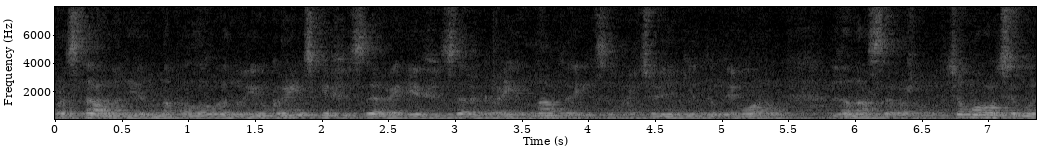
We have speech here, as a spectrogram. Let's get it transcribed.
представлені наполовину і українські офіцери, і офіцери країн НАТО, і це працює як єдиний орган. Для нас це важливо. В цьому році ми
